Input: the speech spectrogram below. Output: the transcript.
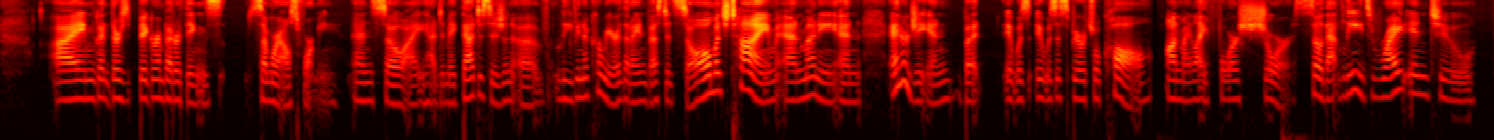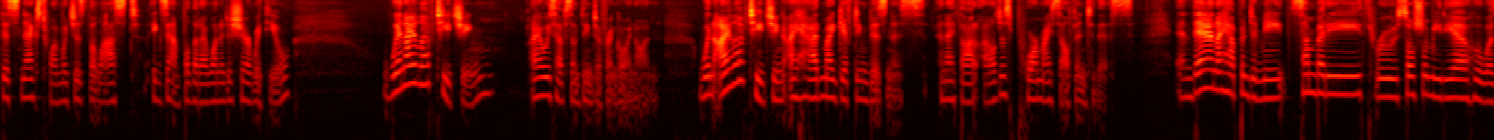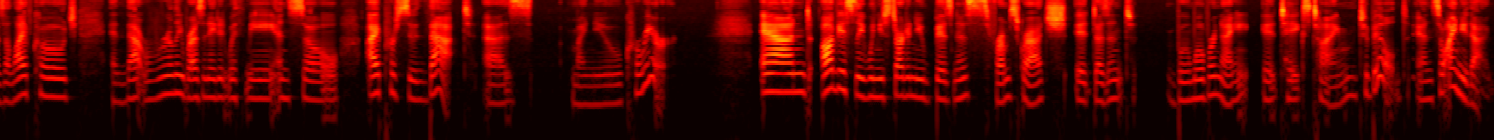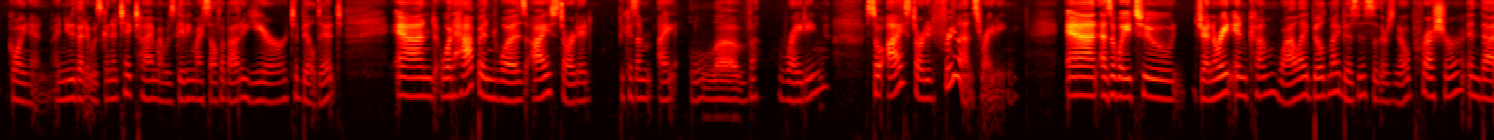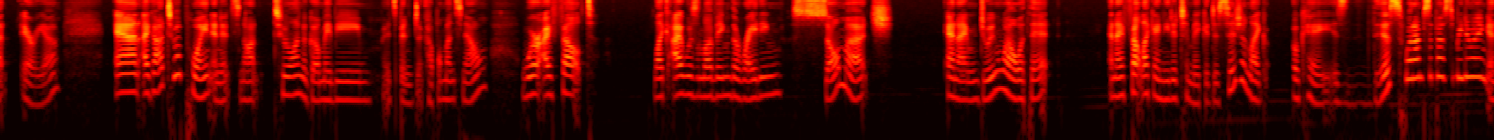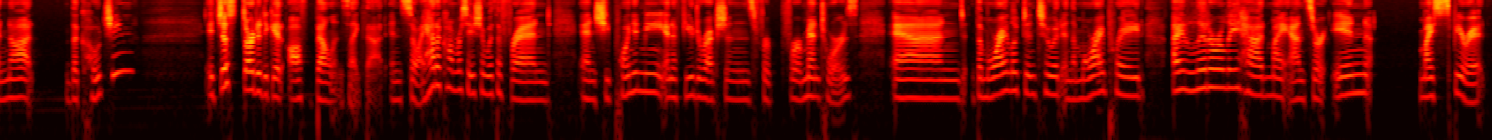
I'm going to, there's bigger and better things somewhere else for me. And so I had to make that decision of leaving a career that I invested so much time and money and energy in, but it was it was a spiritual call on my life for sure. So that leads right into this next one, which is the last example that I wanted to share with you. When I left teaching, I always have something different going on. When I left teaching, I had my gifting business and I thought I'll just pour myself into this. And then I happened to meet somebody through social media who was a life coach, and that really resonated with me. And so I pursued that as my new career. And obviously, when you start a new business from scratch, it doesn't boom overnight. It takes time to build. And so I knew that going in. I knew that it was going to take time. I was giving myself about a year to build it. And what happened was I started because I'm I love writing. So I started freelance writing. And as a way to generate income while I build my business so there's no pressure in that area. And I got to a point and it's not too long ago, maybe it's been a couple months now, where I felt like I was loving the writing so much and I'm doing well with it. And I felt like I needed to make a decision like, okay, is this what I'm supposed to be doing and not the coaching? It just started to get off balance like that. And so I had a conversation with a friend and she pointed me in a few directions for, for mentors. And the more I looked into it and the more I prayed, I literally had my answer in my spirit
